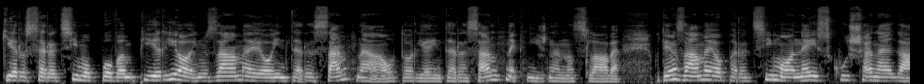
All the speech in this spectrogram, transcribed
kjer se recimo povampirijo in vzamejo interesantne avtorje, interesantne knjižne naslove. Potem vzamejo pa recimo neizkušenega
